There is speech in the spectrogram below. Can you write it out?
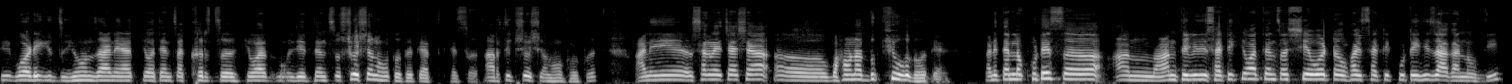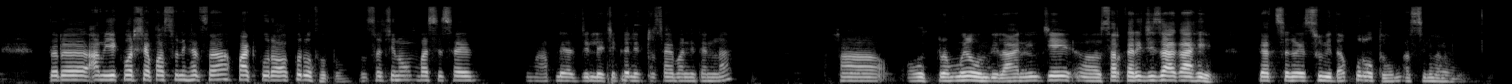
ती बॉडी घेऊन जाण्यात किंवा त्यांचा खर्च किंवा म्हणजे त्यांचं शोषण होत होतं त्यात ह्याचं आर्थिक शोषण होत होतं. आणि सगळ्याच्या अशा भावना दुःखी होत होत्या. आणि त्यांना कुठेच अं- अंत्यविधीसाठी किंवा त्यांचा शेवट व्हायसाठी कुठेही जागा नव्हती. तर आम्ही एक वर्षापासून ह्याचा पाठपुरावा करत होतो. सचिन ओंबासे साहेब आपल्या जिल्ह्याचे कलेक्टर साहेबांनी त्यांना हा उपक्रम मिळवून दिला. आणि जे सरकारी जी जागा आहे त्यात सगळ्या सुविधा पुरवतो असे म्हणतो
